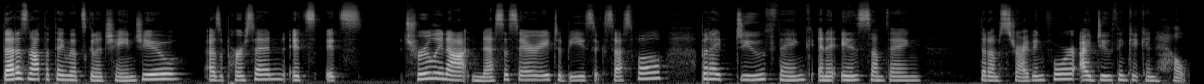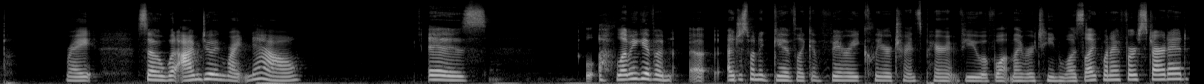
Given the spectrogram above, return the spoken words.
that is not the thing that's going to change you as a person. It's it's truly not necessary to be successful, but I do think and it is something that I'm striving for. I do think it can help, right? So what I'm doing right now is let me give an uh, I just want to give like a very clear transparent view of what my routine was like when I first started.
